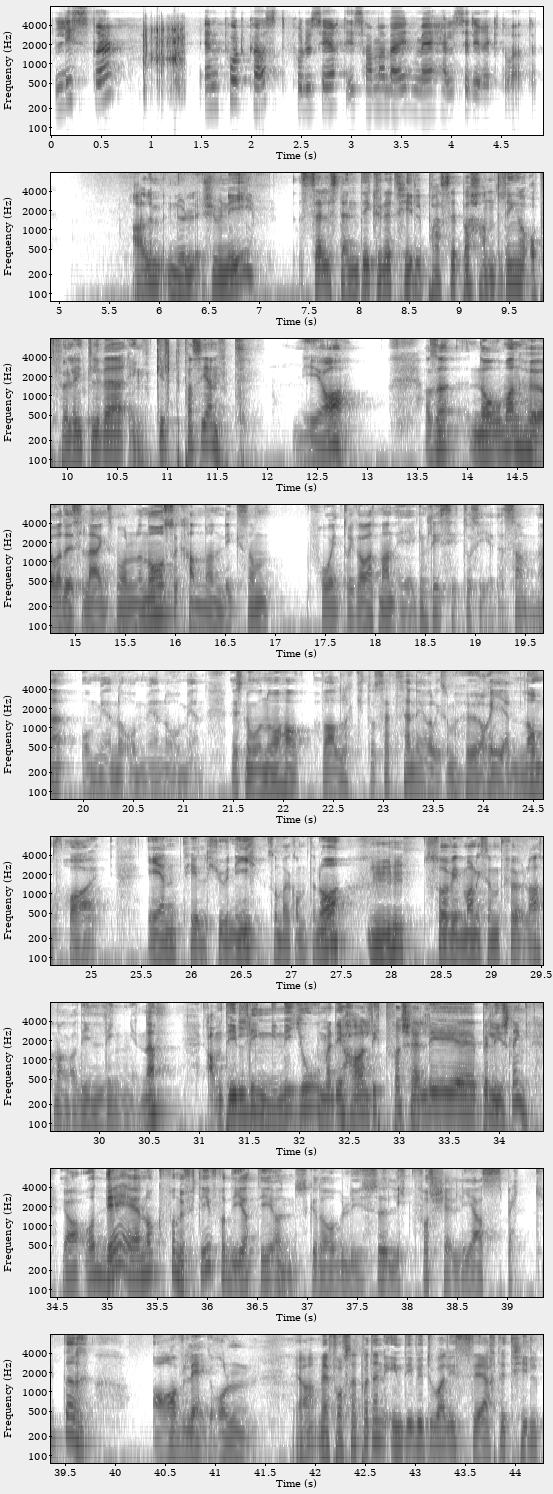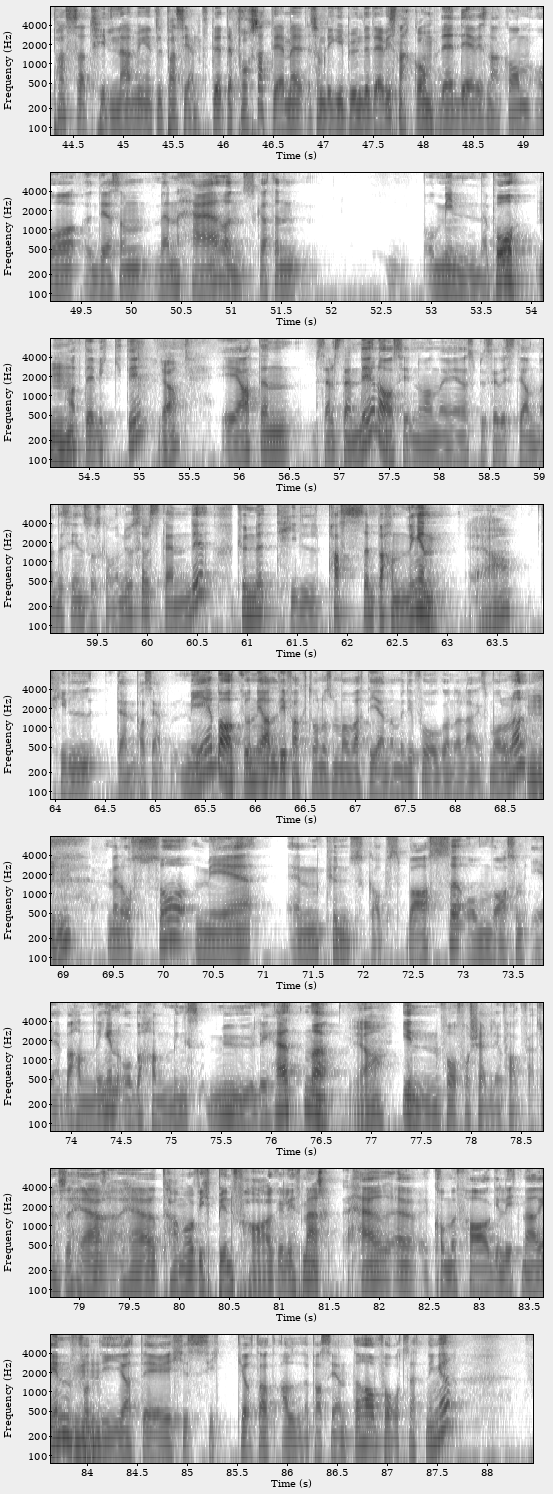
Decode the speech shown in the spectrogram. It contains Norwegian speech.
Listre, en podkast produsert i samarbeid med Helsedirektoratet. Alm 029 selvstendig kunne tilpasse behandling og oppfølging til hver enkelt pasient. Ja. Altså, når man hører disse læringsmålene nå, så kan man liksom få inntrykk av at man egentlig sitter og sier det samme om igjen og om igjen og om igjen. Hvis noen nå har valgt å sette seg ned og liksom høre igjennom fra 1 til 29, som er kommet til nå, så vil man liksom føle at mange av de ligner. Ja, men De ligner jo, men de har litt forskjellig eh, belysning. Ja, og det er nok fornuftig, fordi at de ønsker da å belyse litt forskjellige aspekter av legerollen. Ja, Vi er fortsatt på den individualiserte, tilpassa tilnærmingen til pasient. Det, det er fortsatt det med, som ligger i bunnen. Det er det vi snakker om. Det er det vi snakker om. Og det som, men her ønsker at en å minne på at det er viktig, Ja, er at en selvstendig, da, siden man er spesialist i allmennmedisin, så skal man jo selvstendig kunne tilpasse behandlingen ja, til den pasienten. Med bakgrunn i alle de faktorene som har vært igjennom i de foregående læringsmålene, men også med en kunnskapsbase om hva som er behandlingen, og behandlingsmulighetene ja. innenfor forskjellige fagfelt. Altså her, her tar vi og vipper inn faget litt mer. Her eh, kommer faget litt mer inn, fordi at det er ikke sikkert at alle pasienter har forutsetninger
